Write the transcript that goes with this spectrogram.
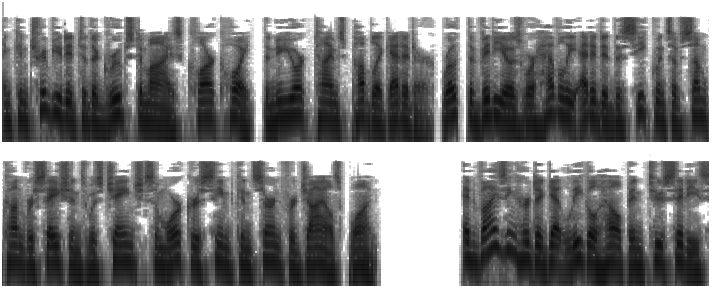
and contributed to the group's demise. Clark Hoyt, the New York Times public editor, wrote, the videos were heavily edited. The sequence of some conversations was changed. Some workers seemed concerned for Giles, 1. Advising her to get legal help in two cities,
